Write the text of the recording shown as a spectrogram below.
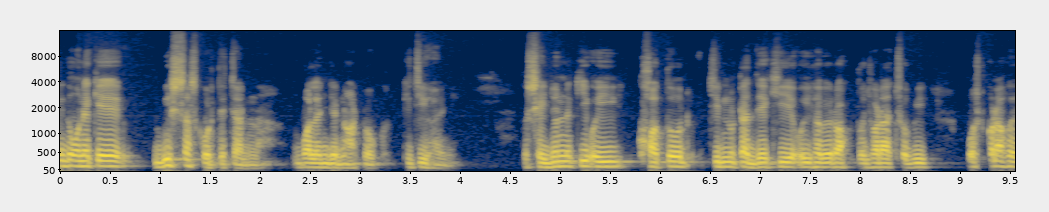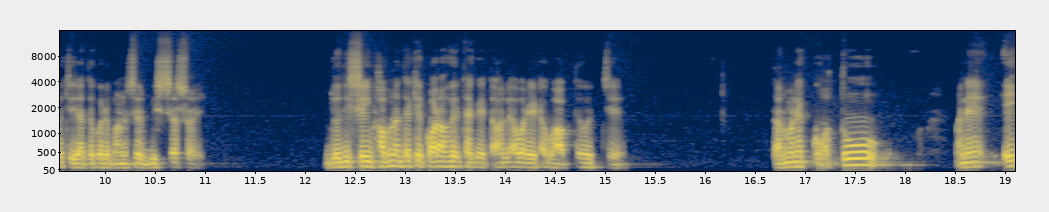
কিন্তু অনেকে বিশ্বাস করতে চান না। বলেন যে নাটক, কিছুই হয়নি। তো সেই জন্য কি ওই ক্ষতর চিহ্নটা দেখিয়ে ওইভাবে রক্ত ঝরা ছবি পোস্ট করা হয়েছে যাতে করে মানুষের বিশ্বাস হয়? যদি সেই ভাবনা দেখে করা হয়ে থাকে, তাহলে আবার এটা ভাবতে হচ্ছে। তার মানে কত মানে এই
